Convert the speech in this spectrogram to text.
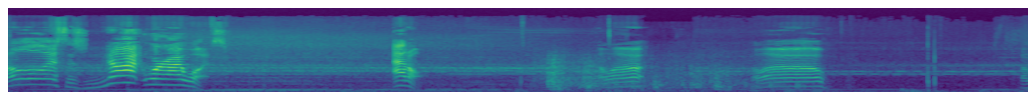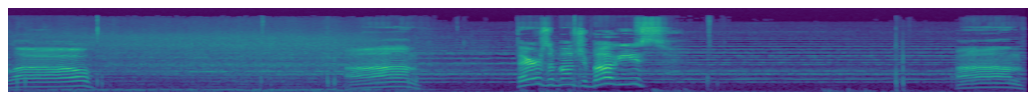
Oh, this is not where I was. At all. Hello? Hello? Hello? Um, there's a bunch of buggies. Um,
